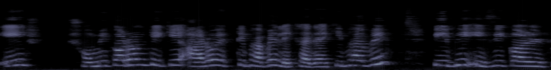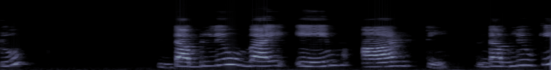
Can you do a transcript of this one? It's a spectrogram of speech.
এই সমীকরণটিকে আরও একটি ভাবে লেখা যায়। কীভাবে? PV is equal to W by M R T W কি?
